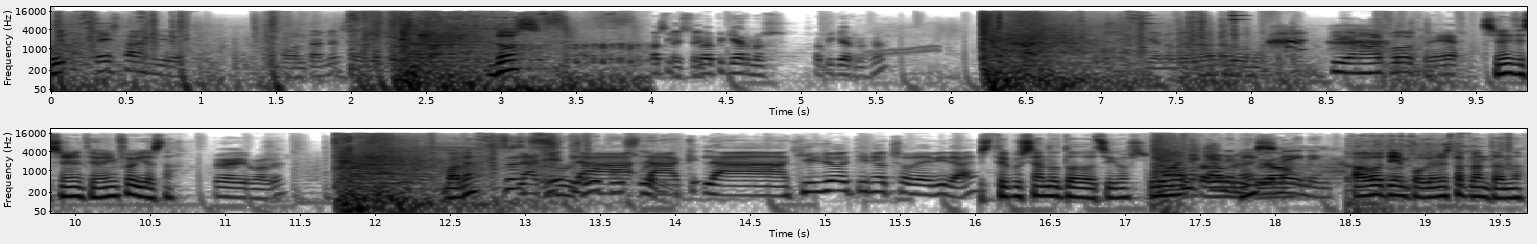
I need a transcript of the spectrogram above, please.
Uy. B está vendido. Aguantarles. Dos. Va a, Sí, sí. va a piquearnos. Va a piquearnos, ¿eh? Yo no veo nada. Tío, no me lo puedo creer. Silencio, silencio. Info y ya está. Voy a ir, ¿vale? ¿Vale? La, la, la, la Killjoy tiene 8 de vida, eh. Estoy puseando todo, chicos. Nice. Hago tiempo, que no está plantando.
